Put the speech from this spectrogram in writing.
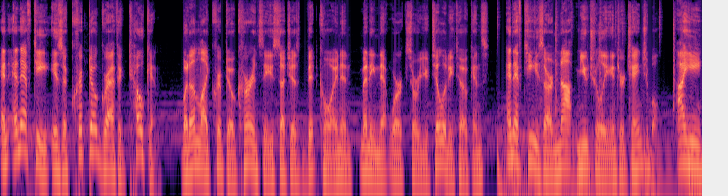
An NFT is a cryptographic token, but unlike cryptocurrencies such as Bitcoin and many networks or utility tokens, NFTs are not mutually interchangeable, i.e.,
